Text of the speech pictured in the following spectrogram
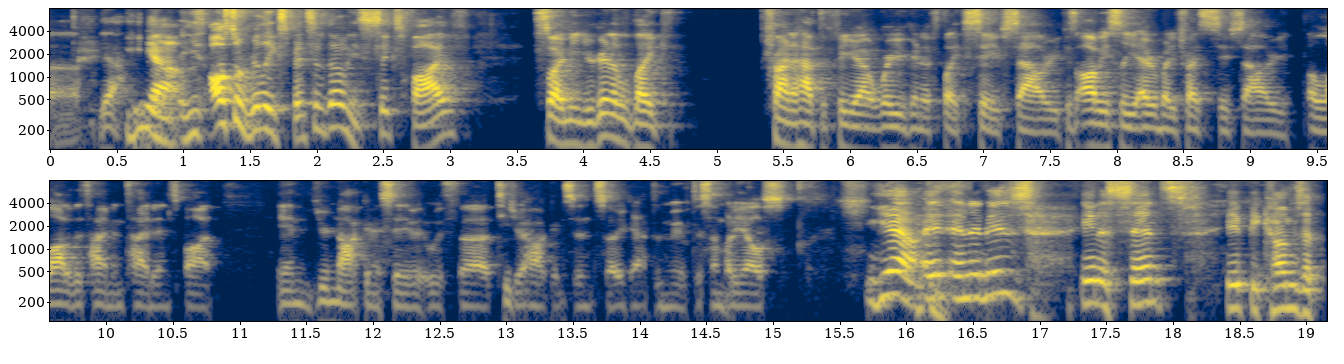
uh, yeah. Yeah. He's also really expensive though. He's six five. So I mean you're gonna like trying to have to figure out where you're gonna like save salary because obviously everybody tries to save salary a lot of the time in tight end spot, and you're not gonna save it with uh, TJ Hockenson. So you're gonna have to move to somebody else. Yeah, and, and, it is in a sense it becomes a,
